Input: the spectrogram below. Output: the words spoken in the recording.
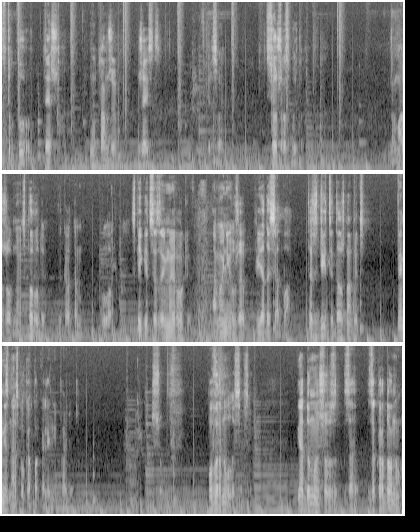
структуру, теж, ну там же жесть в Херсоні. Все ж розбито. Нема жодної споруди, яка там була. Скільки це займе років, а мені вже 52. Тож діти должна бути я не знаю, сколько поколений пройдет, щоб повернулося все. Я думаю, що за, за кордоном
